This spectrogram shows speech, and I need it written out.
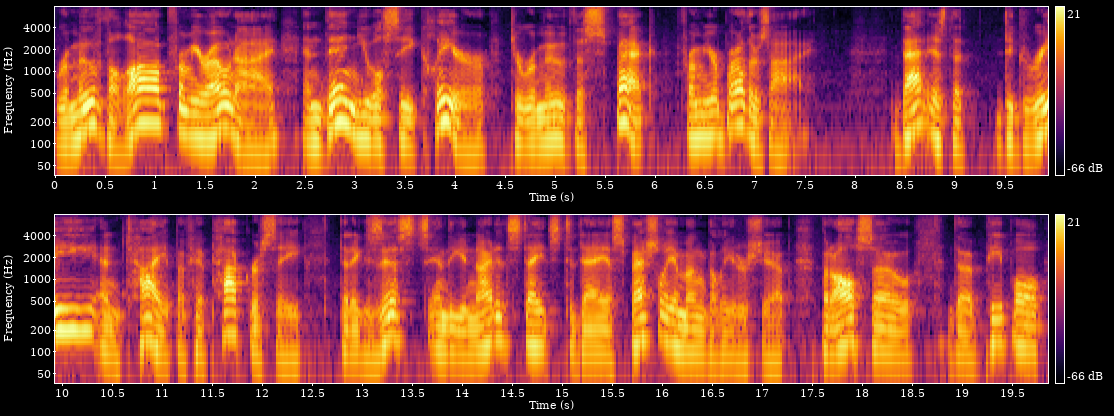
remove the log from your own eye, and then you will see clear to remove the speck from your brother's eye. That is the degree and type of hypocrisy that exists in the United States today, especially among the leadership, but also the people,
